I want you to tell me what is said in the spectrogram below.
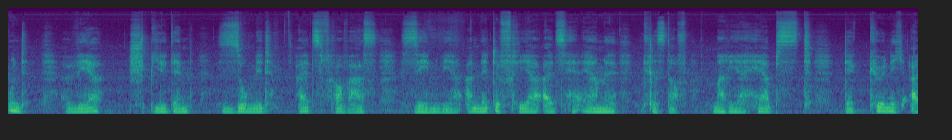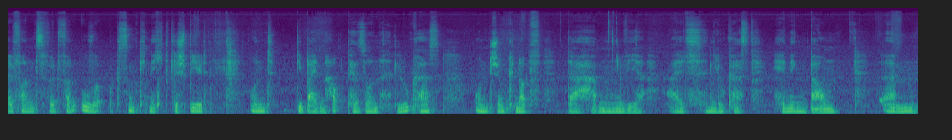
Und wer spielt denn so mit? Als Frau Was sehen wir Annette Frier als Herr Ärmel, Christoph Maria Herbst. Der König Alfons wird von Uwe Ochsenknecht gespielt und die beiden Hauptpersonen Lukas und Jim Knopf, da haben wir als Lukas Henning Baum ähm,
